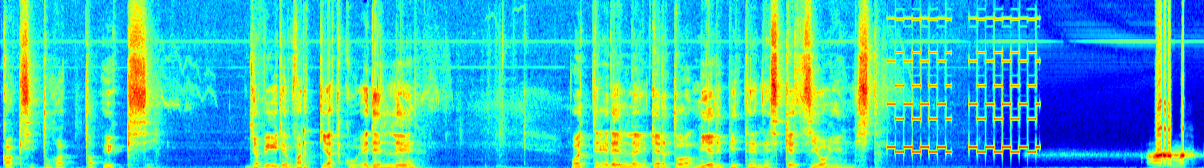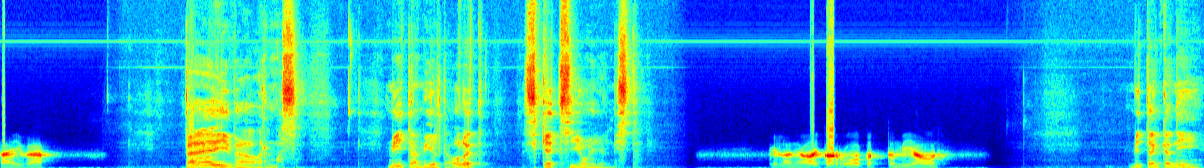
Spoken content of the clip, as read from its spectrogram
2001. Ja viihdevartti jatkuu edelleen. Voitte edelleen kertoa mielipiteenne sketsiohjelmista. Armas päivää. Päivää armas. Mitä mieltä olet sketsiohjelmista? Kyllä ne aika ruokottomia on. Mitenkä niin?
